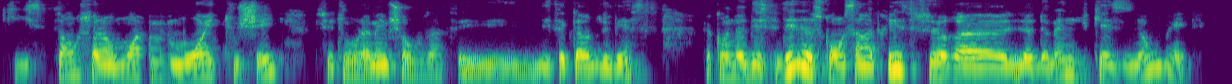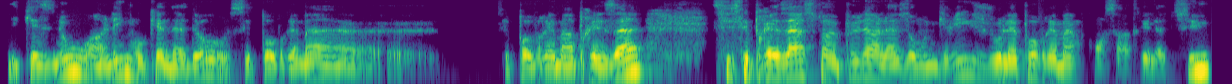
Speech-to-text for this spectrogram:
qui, sont, selon moi, moins touchés? C'est toujours la même chose, hein, c'est les secteurs du vice. Fait qu'on a décidé de se concentrer sur euh, le domaine du casino, mais les casinos en ligne au Canada, c'est pas vraiment euh, c'est pas vraiment présent. Si c'est présent, c'est un peu dans la zone grise. Je voulais pas vraiment me concentrer là-dessus.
